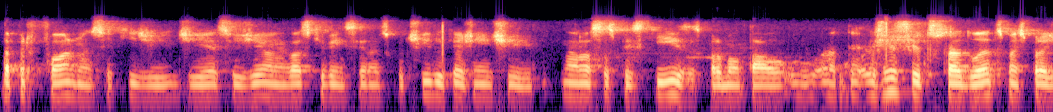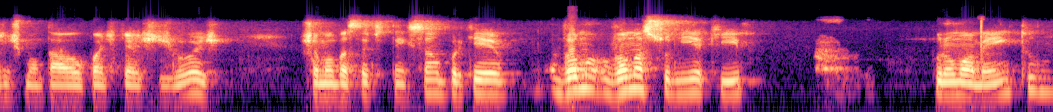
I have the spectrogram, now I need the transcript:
da performance aqui de, de ESG é um negócio que vem sendo discutido, que a gente, nas nossas pesquisas, para montar o. Até, a gente tinha estudado antes, mas para a gente montar o podcast de hoje, chamou bastante atenção, porque vamos, vamos assumir aqui, por um momento,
